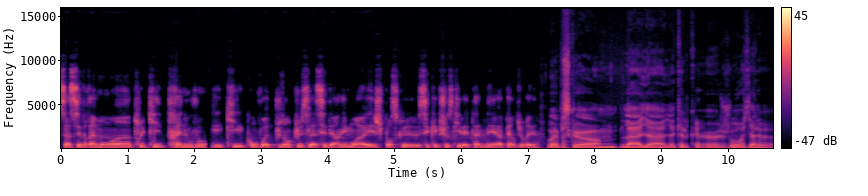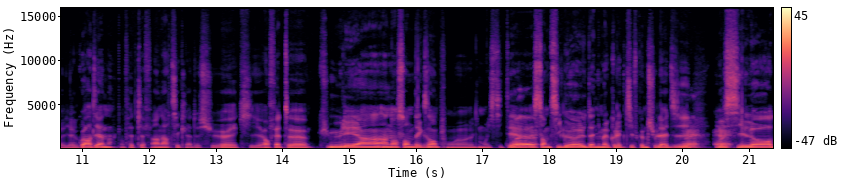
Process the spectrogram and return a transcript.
ça, c'est vraiment un truc qui est très nouveau et qui qu'on voit de plus en plus là ces derniers mois. Et je pense que c'est quelque chose qui va être amené à perdurer. Ouais, parce que euh, là, il y a, il y a quelques jours, il y, a le, il y a le Guardian en fait, qui a fait un article là-dessus euh, et qui, en fait, euh, cumulait un, un ensemble d'exemples. Ils m'ont cité Ouais, ouais. Santi Gold, Animal Collective, comme tu l'as dit. Ouais, Il y a ouais. aussi Lord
